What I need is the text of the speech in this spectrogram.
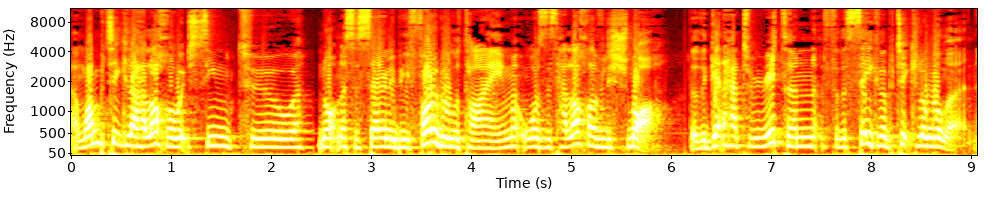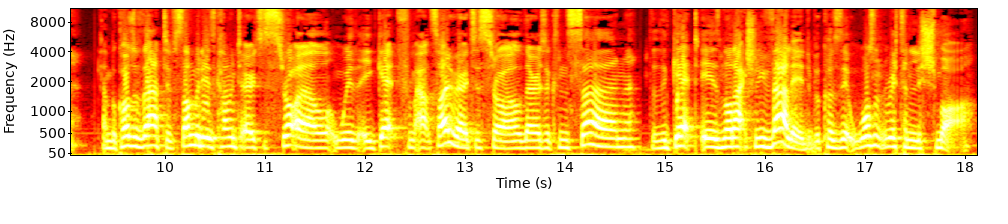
and one particular halacha which seemed to not necessarily be followed all the time was this halacha of lishma, that the get had to be written for the sake of a particular woman. And because of that, if somebody is coming to Eretz Israel with a get from outside of Eretz Israel, there is a concern that the get is not actually valid because it wasn't written lishma.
